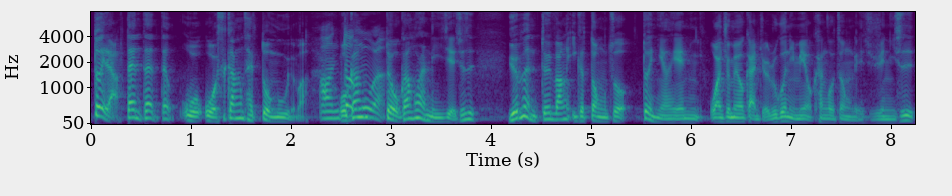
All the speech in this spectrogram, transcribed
对啦，但但但我我是刚刚才顿悟的嘛。哦你顿悟了对我刚忽然理解，就是原本对方一个动作对你而言你完全没有感觉，如果你没有看过这种连续剧，你是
